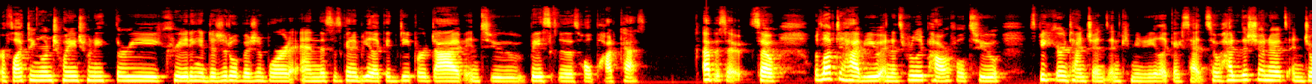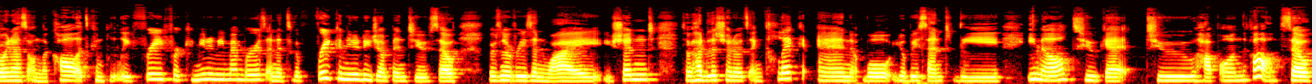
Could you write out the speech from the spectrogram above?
reflecting on 2023, creating a digital vision board. And this is going to be like a deeper dive into basically this whole podcast episode. So, would love to have you. And it's really powerful to speak your intentions in community, like I said. So, head to the show notes and join us on the call. It's completely free for community members and it's a free community jump into. So, there's no reason why you shouldn't. So, head to the show notes and click, and we'll, you'll be sent the email to get to hop on the call. So,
